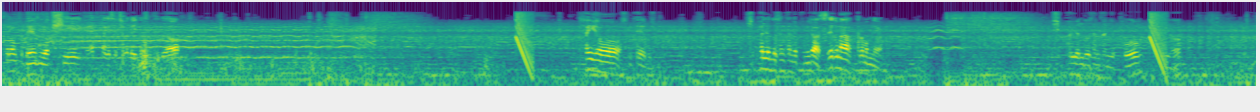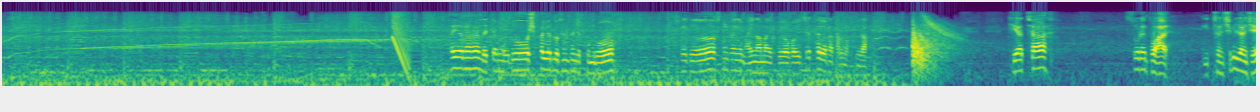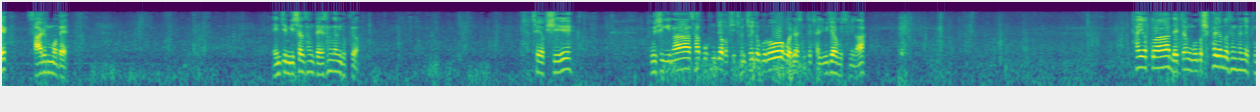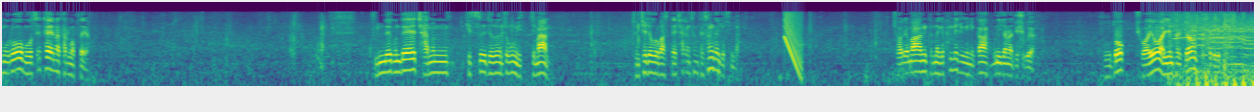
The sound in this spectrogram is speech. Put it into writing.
트렁크 내부 역시 세차가 되어 있고요. 타이어 상태 18년도 생산 제품이라 세거나 다름없네요. 18년도 생산 제품. 타이어는 몇장 모두 18년도 생산 제품으로 최근 상당히 많이 남아있고요. 거의 새 타이어나 다름없습니다. 기아차 소렌토 R 2011년식 4륜 모델 엔진 미션 상태 상당히 좋고요. 차체 역시 부식이나 사고 흔적 없이 전체적으로 원래 상태 잘 유지하고 있습니다. 타이어 또한 몇장 모두 18년도 생산 제품으로 뭐 새 타이어나 다름없어요. 군데군데 자는 기스들은 조금 있지만 전체적으로 봤을 때 차량 상태 상당히 좋습니다. 저렴한 금액에 판매중이니까 문의 전화 주시고요. 구독, 좋아요, 알림 설정 부탁드립니다.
